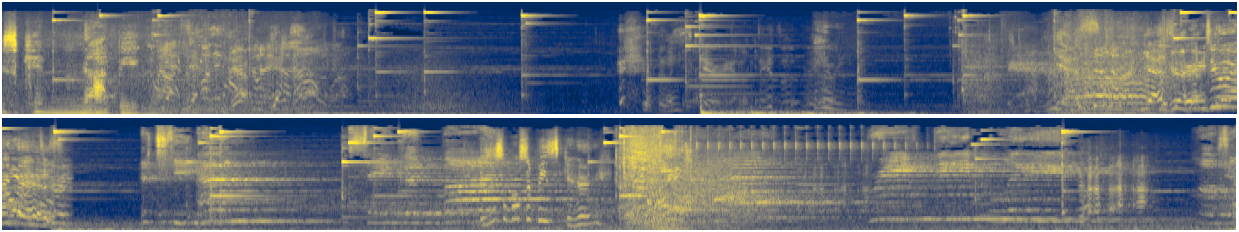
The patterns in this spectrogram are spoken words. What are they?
This cannot be ignored. Yes, we're doing it. It's the end. Say goodbye. Is this supposed to be scary? Breathe deeply.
